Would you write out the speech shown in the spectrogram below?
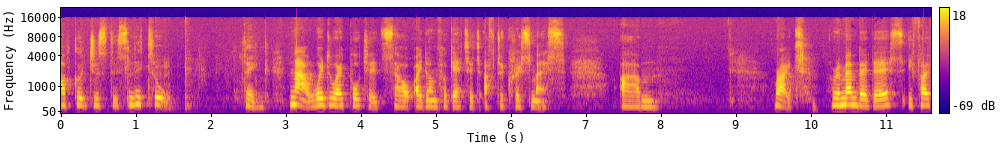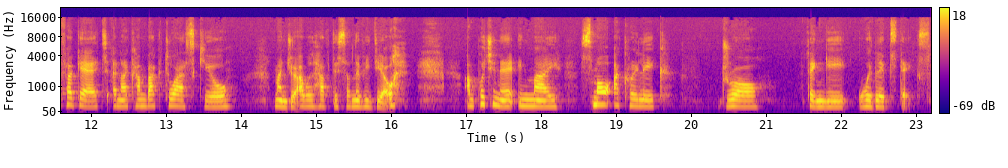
I've got just this little thing. Now, where do I put it so I don't forget it after Christmas? Um, right, remember this. If I forget and I come back to ask you, mind you, I will have this on the video. I'm putting it in my small acrylic drawer thingy with lipsticks.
